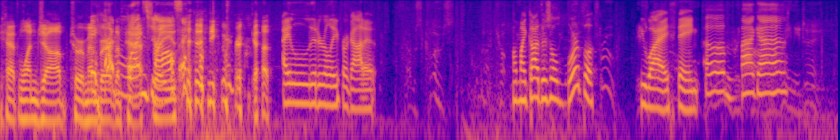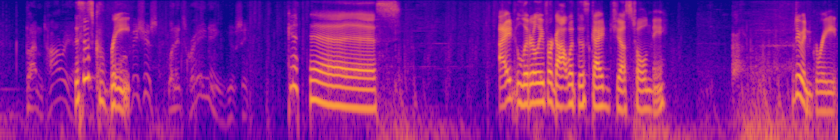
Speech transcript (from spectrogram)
You had one job to remember the passphrase, and you forgot. I literally forgot it. That was close. I can't Oh my god, there's a lore book UI thing. Oh my god. This is great. Look at this. I literally forgot what this guy just told me. I'm doing great.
